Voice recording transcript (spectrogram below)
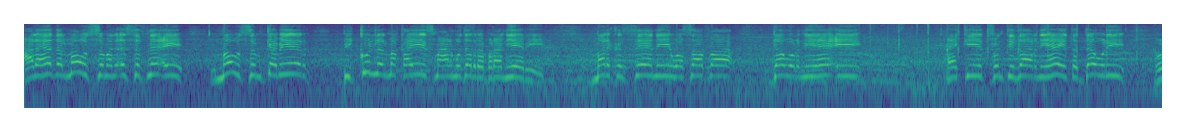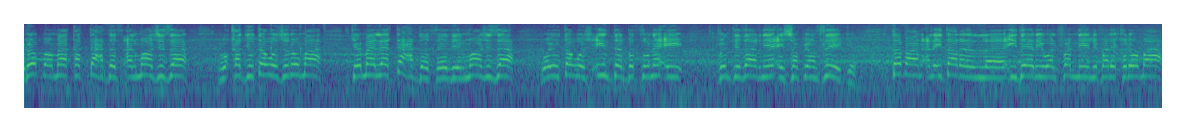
على هذا الموسم الاستثنائي موسم كبير بكل المقاييس مع المدرب رانييري. مركز ثاني وصافة دور نهائي أكيد في انتظار نهاية الدوري ربما قد تحدث المعجزة وقد يتوج روما كما لا تحدث هذه المعجزة ويتوج إنتر بالثنائي في انتظار نهائي ال Champions League طبعا الإطار الإداري والفني لفريق روما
